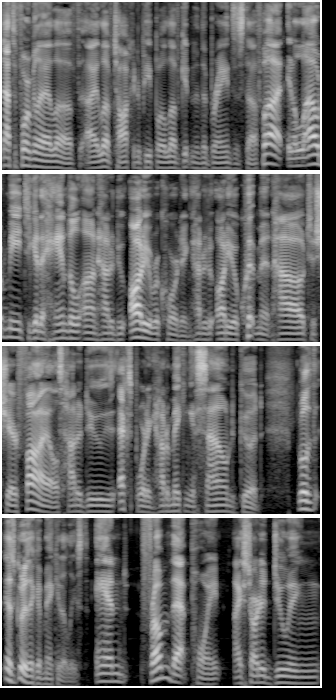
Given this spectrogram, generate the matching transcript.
not the formula I love. I love talking to people. I love getting into their brains and stuff. But it allowed me to get a handle on how to do audio recording, how to do audio equipment, how to share files, how to do these exporting, how to making it sound good. Well, as good as I could make it at least. And from that point, I started doing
